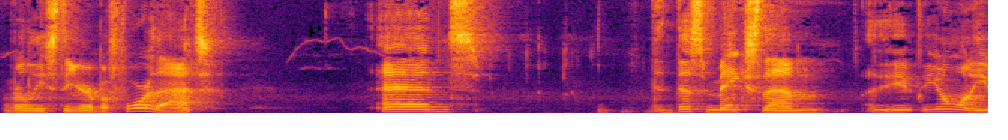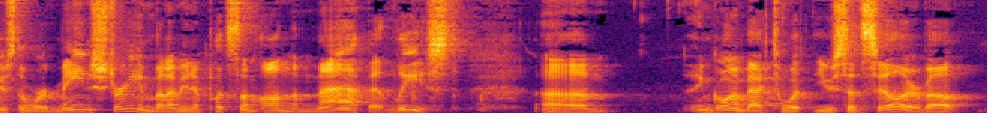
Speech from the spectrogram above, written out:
released the year before that, and th- this makes them. You, you don't want to use the word mainstream, but I mean it puts them on the map at least. Um, and going back to what you said, Sailor, about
